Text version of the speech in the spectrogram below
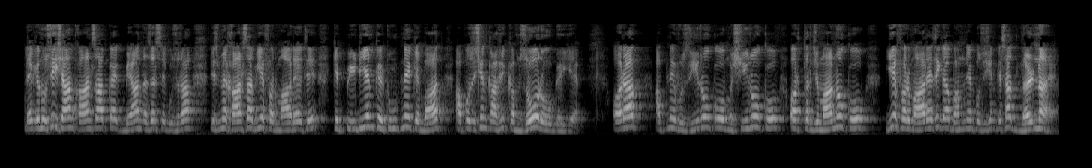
लेकिन उसी शाम खान साहब का एक बयान नज़र से गुजरा, जिसमें खान साहब ये फरमा रहे थे कि पीडीएम के टूटने के बाद अपोजिशन काफ़ी कमज़ोर हो गई है। और अब अपने वजीरों को, मशीरों को और तर्जमानों को ये फरमा रहे थे कि अब हमने अपोजिशन के साथ लड़ना है।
